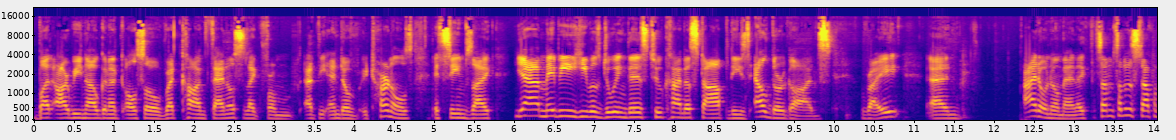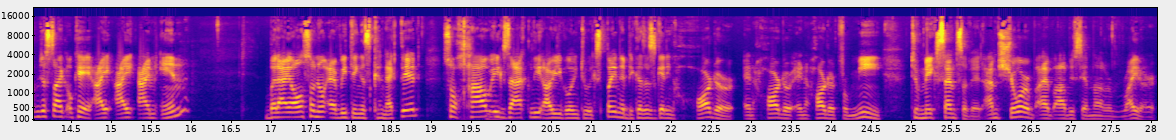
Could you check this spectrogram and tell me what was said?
But are we now gonna also retcon Thanos like from at the end of Eternals? It seems like yeah, maybe he was doing this to kind of stop these elder gods, right? And I don't know, man. Like some some of the stuff, I'm just like, okay, I I I'm in, but I also know everything is connected. So how exactly are you going to explain it? Because it's getting harder and harder and harder for me to make sense of it. I'm sure. I obviously I'm not a writer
